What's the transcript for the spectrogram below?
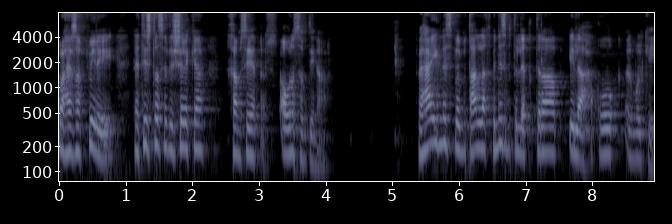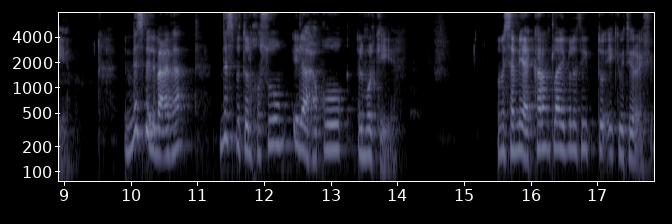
وراح يصفي لي نتيجة تصفية الشركة 50 قرش أو نصف دينار. فهاي النسبة متعلق بنسبة الاقتراض إلى حقوق الملكية. النسبة اللي بعدها نسبة الخصوم إلى حقوق الملكية. وبنسميها current liability to equity ratio.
